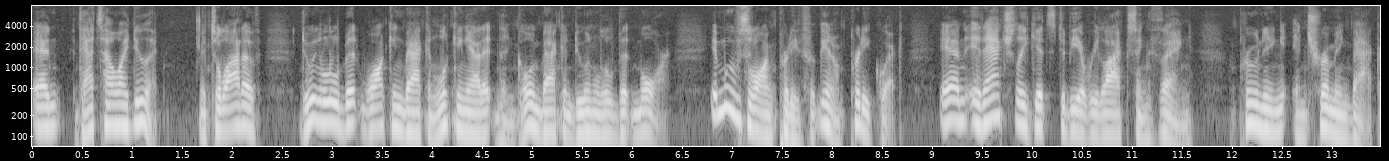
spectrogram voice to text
and that's how I do it. It's a lot of doing a little bit, walking back and looking at it, and then going back and doing a little bit more. It moves along pretty, you know, pretty quick, and it actually gets to be a relaxing thing, pruning and trimming back.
